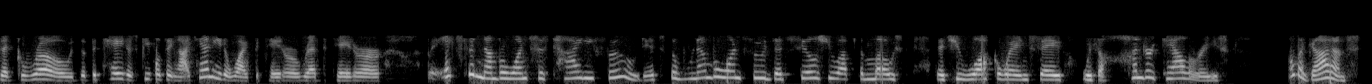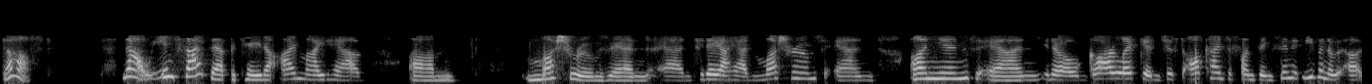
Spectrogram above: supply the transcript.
that grow. The potatoes, people think I can't eat a white potato or a red potato or but it's the number one satiety food. It's the number one food that fills you up the most that you walk away and say with a hundred calories, oh my God, I'm stuffed. Now inside that potato, I might have um, mushrooms and and today I had mushrooms and onions and you know garlic and just all kinds of fun things in it, even a, a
